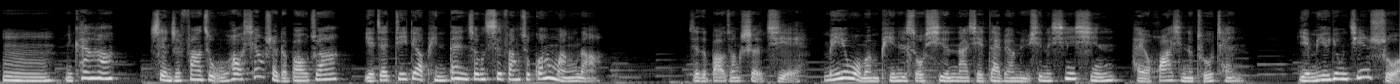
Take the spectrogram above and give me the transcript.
嗯，你看哈，甚至放着五号香水的包装，也在低调平淡中释放出光芒呢。这个包装设计没有我们平日熟悉的那些代表女性的心形还有花型的图腾，也没有用金属、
